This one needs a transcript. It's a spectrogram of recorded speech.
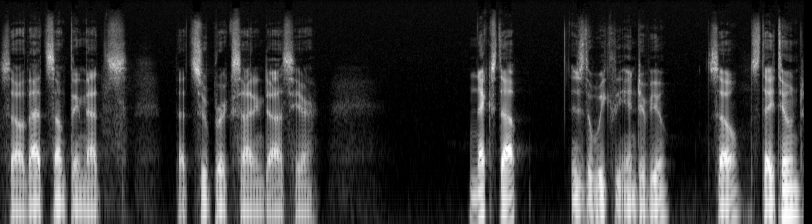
So that's something that's that's super exciting to us here. Next up is the weekly interview. So stay tuned.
